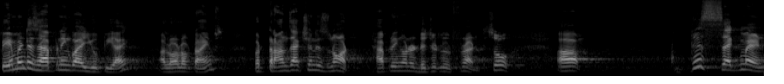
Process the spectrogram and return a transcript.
Payment is happening by UPI, a lot of times, but transaction is not happening on a digital front. So, uh, this segment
